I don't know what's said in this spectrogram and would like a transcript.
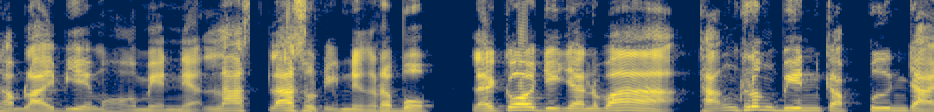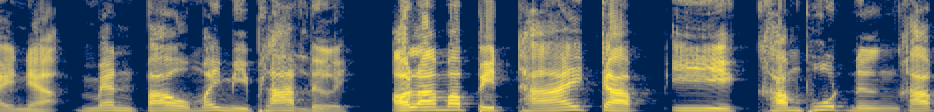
ทำลาย BM ของเขมรเนี่ยล่าล่าสุดอีก 1 ระบบ และก็ยืนยันว่าทั้งเครื่องบินกับปืนใหญ่เนี่ยแม่นเป้าไม่มีพลาดเลย เอาล่ะมาปิดท้ายกับอีกคำพูดหนึ่งครับ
